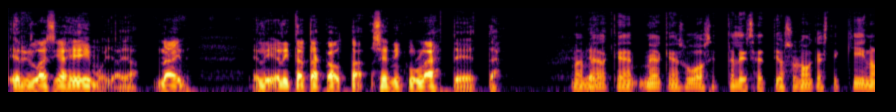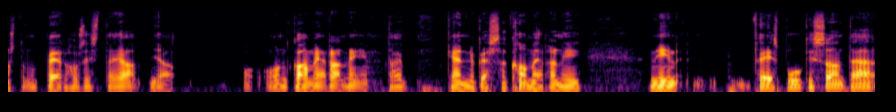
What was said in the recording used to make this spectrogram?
erilaisia heimoja ja näin. Eli, eli tätä kautta se niin kuin lähtee, että... Mä et, melkein, melkein suosittelisin, että jos on oikeasti kiinnostunut perhosista ja, ja on kamera niin, tai kännykässä kamera, niin, niin Facebookissa on tämä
